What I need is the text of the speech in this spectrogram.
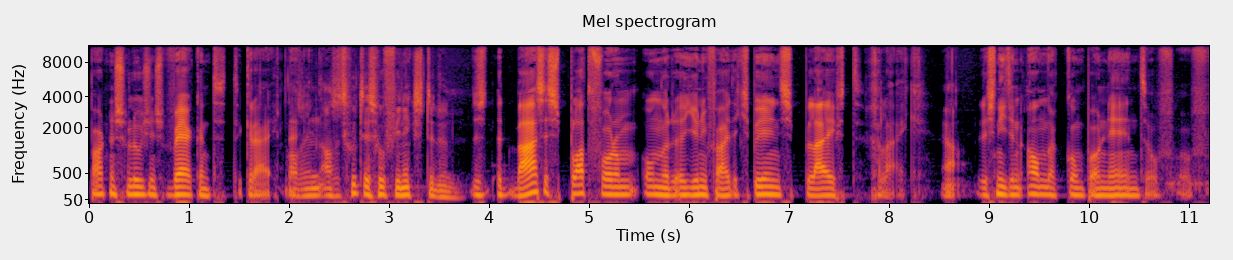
partner solutions werkend te krijgen? Als, in, als het goed is, hoef je niks te doen. Dus het basisplatform onder de Unified Experience blijft gelijk. Ja. Is niet een ander component of, of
